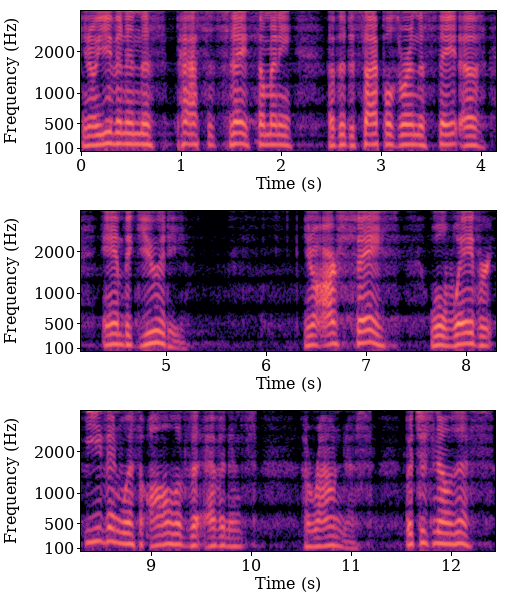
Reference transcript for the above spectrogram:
You know, even in this passage today, so many of the disciples were in the state of ambiguity. You know, our faith will waver even with all of the evidence around us. But just know this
